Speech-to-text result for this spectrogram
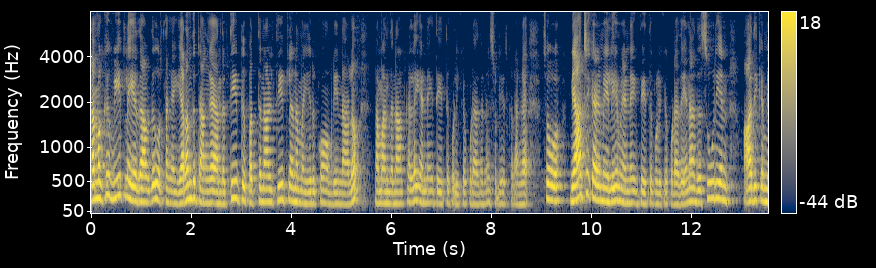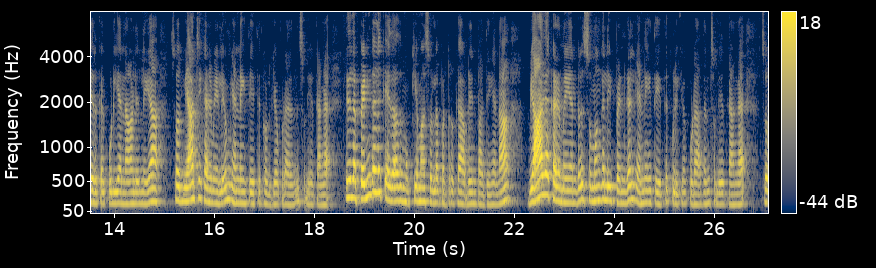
நமக்கு வீட்டில் ஏதாவது ஒருத்தங்க இறந்துட்டாங்க அந்த தீட்டு பத்து நாள் தீட்டில் நம்ம இருக்கோம் அப்படின்னாலும் நம்ம அந்த நாட்களில் எண்ணெய் தேய்த்து குளிக்கக்கூடாதுன்னு சொல்லியிருக்கிறாங்க. ஸோ ஞாயிற்றுக்கிழமையிலையும் எண்ணெய் தேய்த்து குளிக்கக்கூடாது. ஏன்னா அது சூரியன் ஆதிக்கம் இருக்கக்கூடிய நாள் இல்லையா? ஸோ ஞாயிற்றுக்கிழமையிலையும் எண்ணெய் தேய்த்து குளிக்கக்கூடாதுன்னு சொல்லியிருக்காங்க. இதில் பெண்களுக்கு ஏதாவது முக்கியமாக சொல்லப்பட்டிருக்கா அப்படின்னு பார்த்தீங்கன்னா வியாழக்கிழமை அன்று சுமங்கலி பெண்கள் எண்ணெய் தேய்த்து குளிக்கக்கூடாதுன்னு சொல்லியிருக்காங்க. ஸோ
